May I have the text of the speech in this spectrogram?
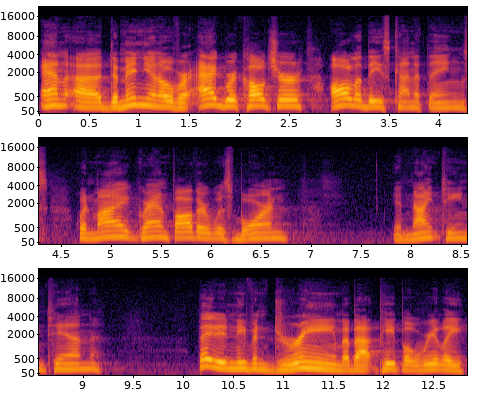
and uh, dominion over agriculture, all of these kind of things. When my grandfather was born in 1910, they didn't even dream about people really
